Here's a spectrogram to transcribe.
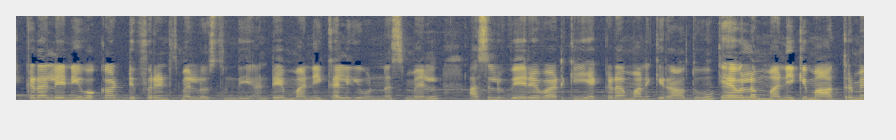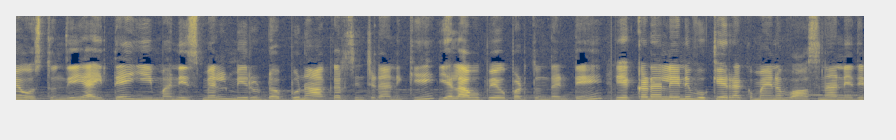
ఎక్కడా లేని ఒక డిఫరెంట్ స్మెల్ వస్తుంది. అంటే మనీ కలిగి ఉన్న స్మెల్ అసలు వేరే వాటికి ఎక్కడా మనకి రాదు. కేవలం మనీకి మాత్రమే వస్తుంది. అయితే ఈ మనీ స్మెల్ మీరు డబ్బు డబ్బును ఆకర్షించడానికి ఎలా ఉపయోగపడుతుందంటే ఎక్కడా లేని ఒకే రకమైన వాసన అనేది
